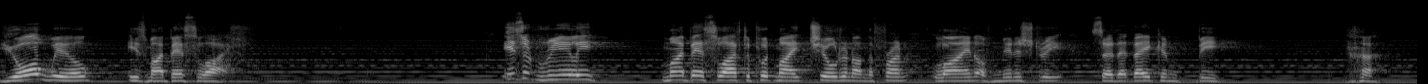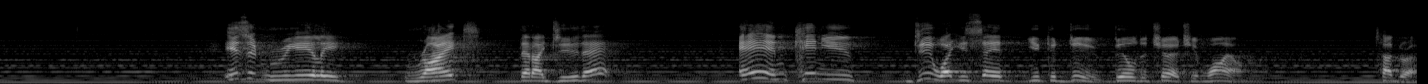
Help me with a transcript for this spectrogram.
Your will is my best life. Is it really my best life to put my children on the front line of ministry so that they can be. Is it really right that I do that? And can you do what you said you could do? Build a church in Wyong, Tuggerah.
